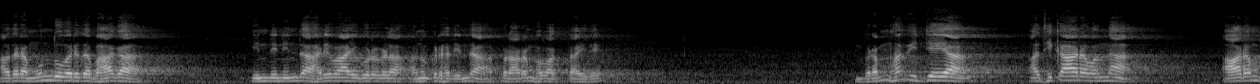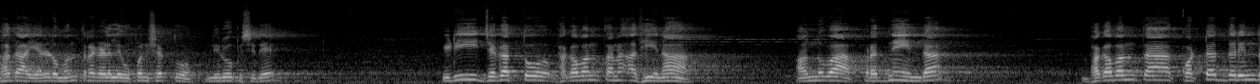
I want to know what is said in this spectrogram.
ಅದರ ಮುಂದುವರಿದ ಭಾಗ ಇಂದಿನಿಂದ ಹರಿವಾಯುಗುರುಗಳ ಅನುಗ್ರಹದಿಂದ ಪ್ರಾರಂಭವಾಗ್ತಾ ಇದೆ. ಬ್ರಹ್ಮವಿದ್ಯೆಯ ಅಧಿಕಾರವನ್ನು ಆರಂಭದ ಎರಡು ಮಂತ್ರಗಳಲ್ಲಿ ಉಪನಿಷತ್ತು ನಿರೂಪಿಸಿದೆ. ಇಡೀ ಜಗತ್ತು ಭಗವಂತನ ಅಧೀನ ಅನ್ನುವ ಪ್ರಜ್ಞೆಯಿಂದ ಭಗವಂತ ಕೊಟ್ಟದ್ದರಿಂದ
